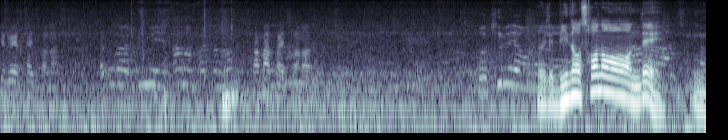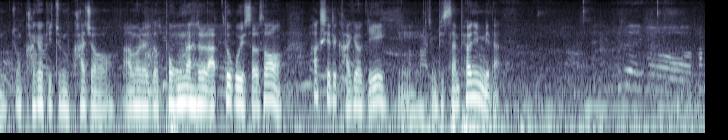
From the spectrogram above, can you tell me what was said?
키로에 8,000원, 배구가 준비 4만 8,000원. 48,000원. 그 키로에 오늘 그리고 이제 민어 선어인데 음, 좀 가격이 좀 가죠. 아무래도 복날을 앞두고 있어서 확실히 가격이 예, 좀 비싼 편입니다. 키로에 이거 3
